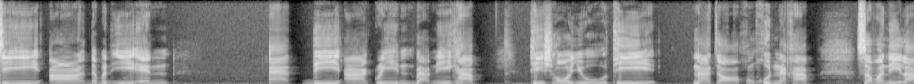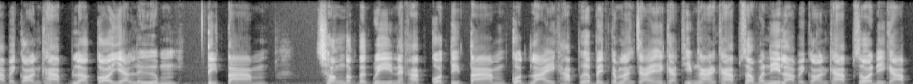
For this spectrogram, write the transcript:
g r w e n at dr green แบบนี้ครับ ที่โชว์อยู่ที่หน้าจอของคุณนะครับสำหรับวันนี้ลาไปก่อนครับ แล้วก็อย่าลืมติดตาม ช่องดรกรีนนะครับ กดติดตามกดไลค์ครับ เพื่อเป็นกำลังใจให้กับทีมงานครับสำหรับวันนี้ลาไปก่อนครับ สวัสดีครับ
